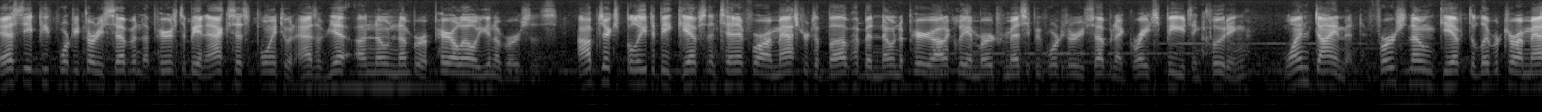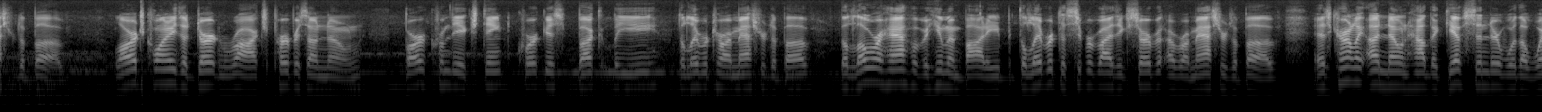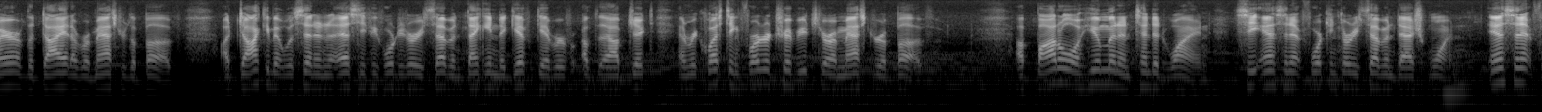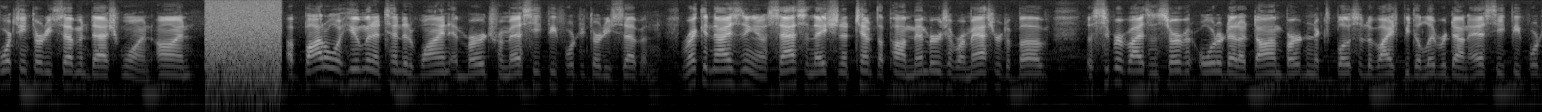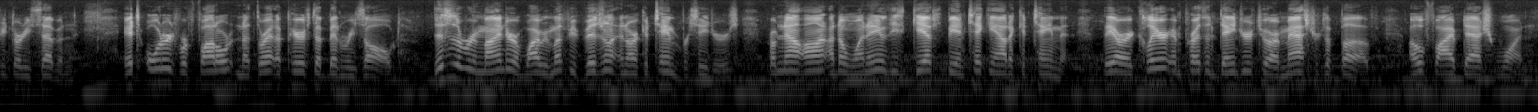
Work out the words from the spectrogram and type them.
SCP-1437 appears to be an access point to an as-of-yet unknown number of parallel universes. Objects believed to be gifts intended for our Masters above have been known to periodically emerge from SCP-1437 at great speeds, including 1 Diamond, first known gift delivered to our Masters above. Large quantities of dirt and rocks, purpose unknown. Bark from the extinct Quercus buckleyi, delivered to our Masters above. The lower half of a human body, delivered to supervising servant of our Masters above. It is currently unknown how the gift sender was aware of the diet of our Masters above. A document was sent into SCP-1437 thanking the gift giver of the object and requesting further tributes to our Master above. A bottle of human-intended wine. See Incident 1437-1. Incident 1437-1 on a bottle of human-attended wine emerged from SCP-1437. Recognizing an assassination attempt upon members of our Masters above, the Supervising Servant ordered that a Don Burton explosive device be delivered down SCP-1437. Its orders were followed and the threat appears to have been resolved. This is a reminder of why we must be vigilant in our containment procedures. From now on, I don't want any of these gifts being taken out of containment. They are a clear and present danger to our Masters above. O5-1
